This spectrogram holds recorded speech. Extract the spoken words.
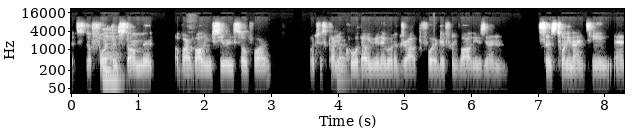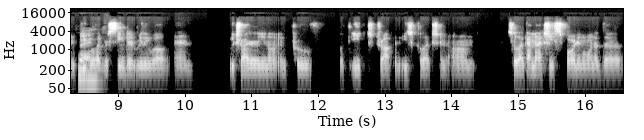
It's the fourth Mm. installment of our volume series so far, which is kind of Right. cool that we've been able to drop four different volumes in since 2019, and people Right. have received it really well. And we try to, you know, improve with each drop in each collection. Um, so like I'm actually sporting one of the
